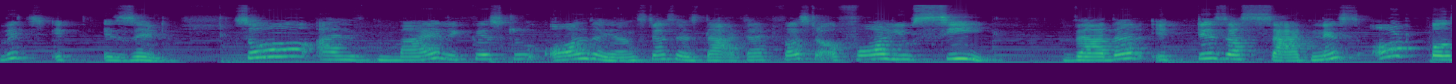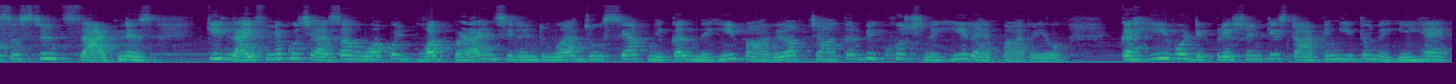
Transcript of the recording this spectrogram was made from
which it isn't so my request to all the youngsters is that that first of all, you see whether it is a sadness or persistent sadness कि लाइफ में कुछ ऐसा हुआ, कोई बहुत बड़ा इंसिडेंट हुआ, जो उससे आप निकल नहीं पा रहे हो, आप चाहकर भी खुश नहीं रह पा रहे हो। कहीं वो डिप्रेशन की स्टार्टिंग ही तो नहीं है।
